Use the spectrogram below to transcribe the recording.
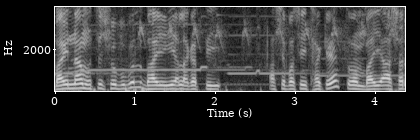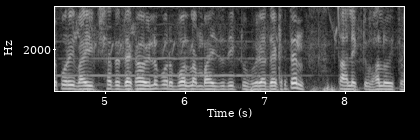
ভাইয়ের নাম হচ্ছে সবুগুল। ভাই এই এলাকাতেই আশেপাশেই থাকে। তো ভাই, আসার পরেই ভাইয়ের সাথে দেখা হইল। পরে বললাম, ভাই যদি একটু ঘুরে দেখাতেন, তাহলে একটু ভালো হইতো।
